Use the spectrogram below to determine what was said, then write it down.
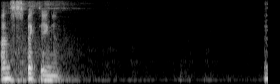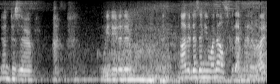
unsuspecting and they don't deserve what we do to them. Neither does anyone else for that matter, right?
